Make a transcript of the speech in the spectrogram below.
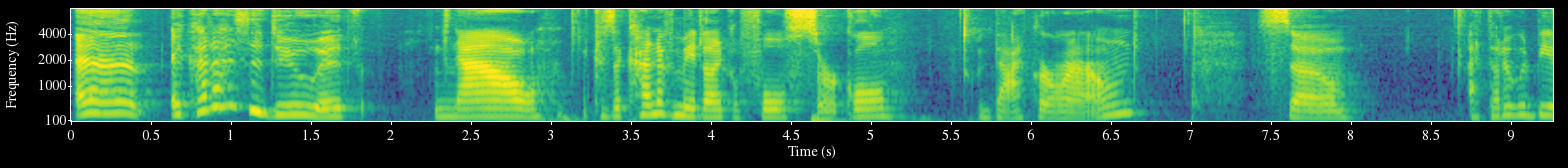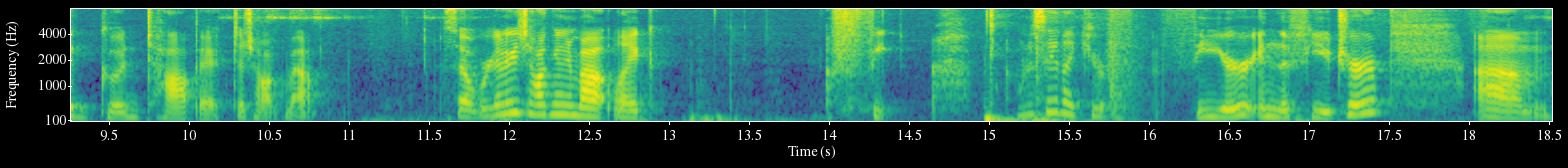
And it kind of has to do with now, because it kind of made like a full circle back around. So I thought it would be a good topic to talk about. So we're going to be talking about like, fe- I want to say like your fear in the future. Um,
